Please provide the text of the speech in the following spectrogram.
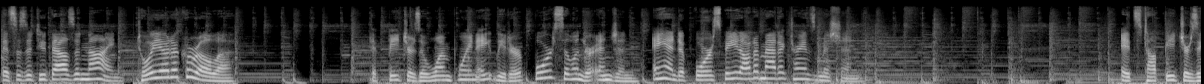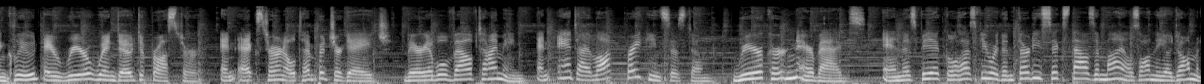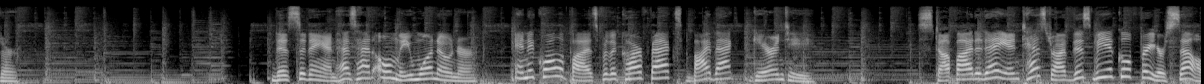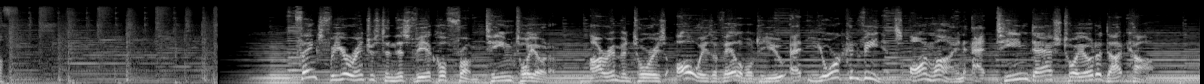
This is a 2009 Toyota Corolla. It features a 1.8 liter four cylinder engine and a four speed automatic transmission. Its top features include a rear window defroster, an external temperature gauge, variable valve timing, an anti-lock braking system, rear curtain airbags, and this vehicle has fewer than 36,000 miles on the odometer. This sedan has had only one owner, and it qualifies for the Carfax buyback guarantee. Stop by today and test drive this vehicle for yourself. Thanks for your interest in this vehicle from Team Toyota. Our inventory is always available to you at your convenience online at team-toyota.com.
